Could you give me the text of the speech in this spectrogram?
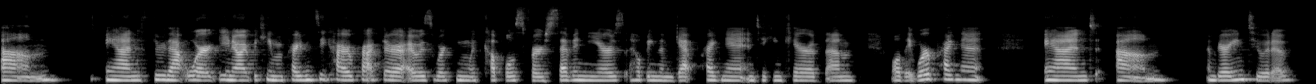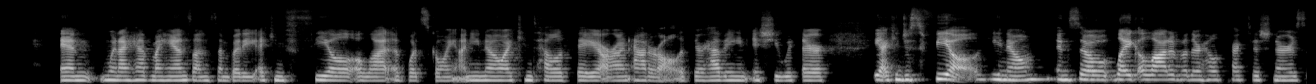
Um, and through that work, you know, I became a pregnancy chiropractor. I was working with couples for seven years, helping them get pregnant and taking care of them while they were pregnant. And um, I'm very intuitive. And when I have my hands on somebody, I can feel a lot of what's going on. You know, I can tell if they are on Adderall, if they're having an issue with their, yeah, I can just feel, you know. And so, like a lot of other health practitioners,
